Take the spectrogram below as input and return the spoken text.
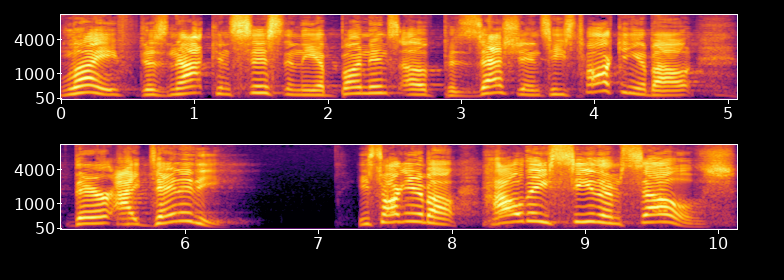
life does not consist in the abundance of possessions. He's talking about their identity. He's talking about how they see themselves.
